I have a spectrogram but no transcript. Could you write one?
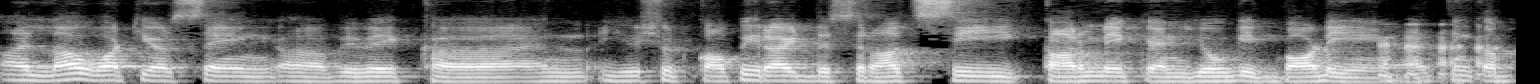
I love what you're saying, uh, Vivek, uh, and you should copyright this Rajsi karmic and yogic body. I think uh,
